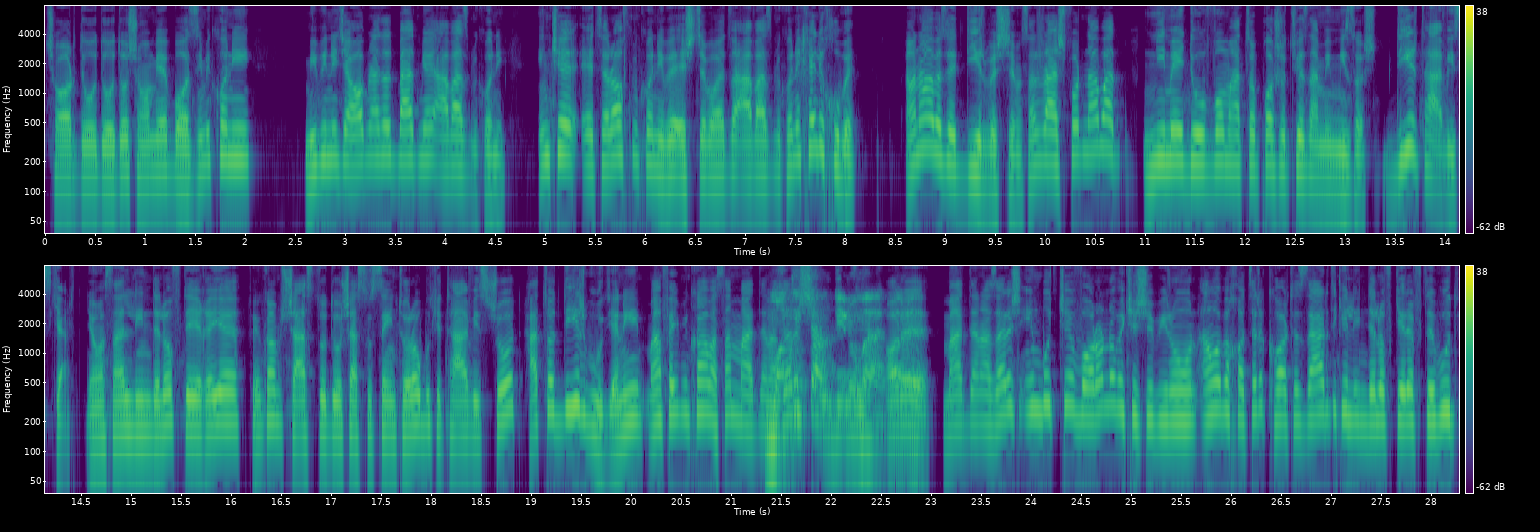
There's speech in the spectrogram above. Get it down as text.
4 2 2 2 شما میای بازی می‌کنی می‌بینی جواب نداد بعد میای عوض می‌کنی. اینکه اعتراف می‌کنی به اشتباهات و عوض می‌کنی خیلی خوبه. اینا بذاری دیر بشه. مثلا رشفورد نباید نیمه دوم حتی پاشو توی زمین میذاشت. دیر تعویض کرد. یا مثلا لیندلوف دقیقه فکر کنم 62 63 اینطورا بود که تعویض شد. حتی دیر بود. یعنی من فکر می‌کنم مثلا مد نظرش هم دیر اومد. آره, آره. مد نظرش این بود که واران رو بکشه بیرون اما به خاطر کارت زردی که لیندلوف گرفته بود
